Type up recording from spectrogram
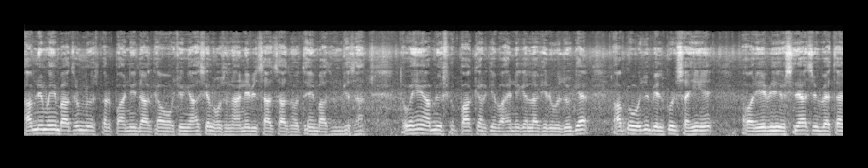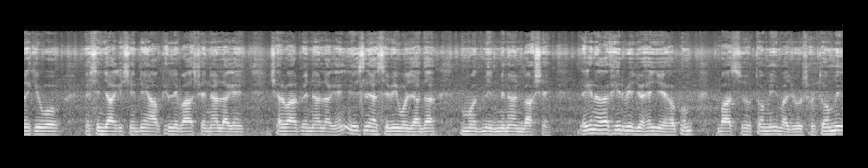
آپ نے وہیں باتھ روم میں اس پر پانی ڈال کر وہ، چونکہ آج کل غسلانے بھی ساتھ ساتھ ہوتے ہیں باتھ روم کے ساتھ۔ تو وہیں آپ نے اس کو پاک کر کے باہر نکلا پھر وضو کیا۔ تو آپ کو وضو بالکل صحیح ہے۔ اور یہ بھی اس لحاظ سے بہتر ہے کہ وہ سنجا کی چھینٹیں آپ کے لباس پہ نہ لگیں، شلوار پہ نہ لگیں۔ اس لحاظ سے بھی وہ زیادہ اطمینان بخش ہے۔ لیکن اگر پھر بھی جو ہے، یہ حکم بعض صورتوں میں، مجبور صورتوں میں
